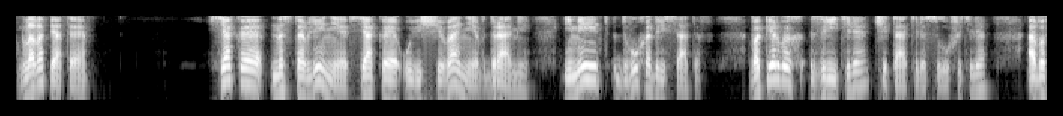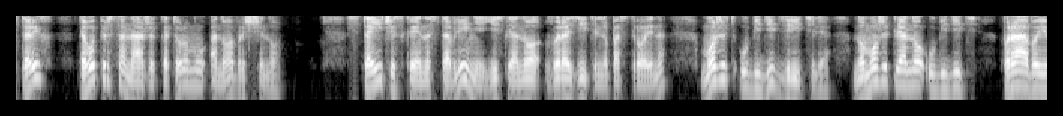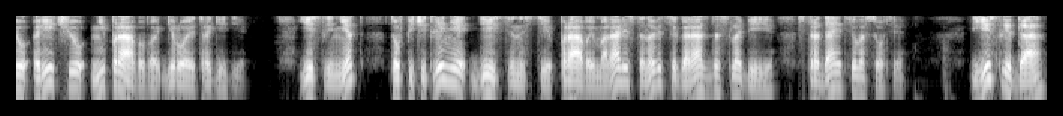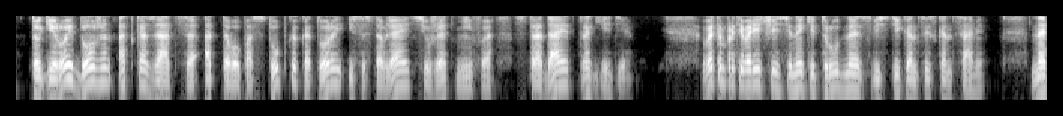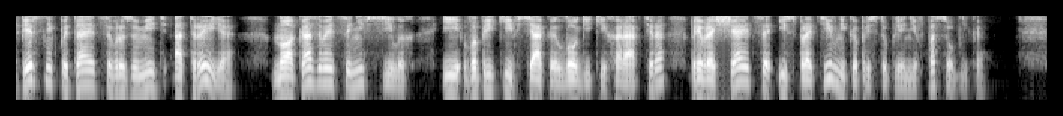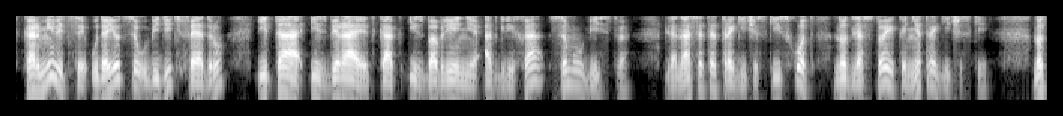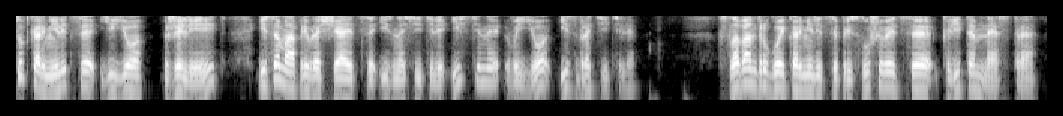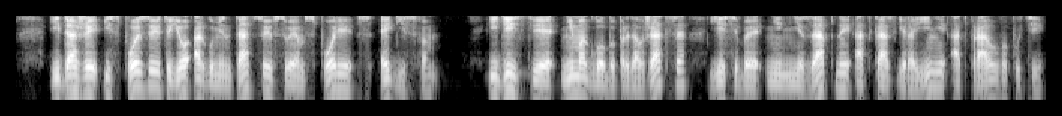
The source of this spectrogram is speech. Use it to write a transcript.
Глава пятая. Всякое наставление, всякое увещевание в драме имеет двух адресатов. Во-первых, зрителя, читателя, слушателя, а во-вторых, того персонажа, к которому оно обращено. Стоическое наставление, если оно выразительно построено, может убедить зрителя, но может ли оно убедить правою речью неправого героя трагедии? Если нет, то впечатление действенности правой морали становится гораздо слабее, страдает философия. Если да, то герой должен отказаться от того поступка, который и составляет сюжет мифа, страдает трагедия. В этом противоречии Синеке трудно свести концы с концами. Наперстник пытается вразумить Атрея, но оказывается не в силах, и, вопреки всякой логике характера, превращается из противника преступления в пособника. Кормилице удается убедить Федру, и та избирает как избавление от греха самоубийство. Для нас это трагический исход, но для стоика не трагический. Но тут кормилица ее жалеет и сама превращается из носителя истины в ее извратителя. К словам другой кормилицы прислушивается Клитемнестра, и даже использует ее аргументацию в своем споре с Эгисфом. И действие не могло бы продолжаться, если бы не внезапный отказ героини от правого пути.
